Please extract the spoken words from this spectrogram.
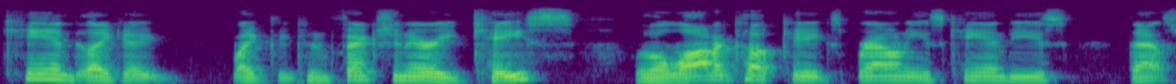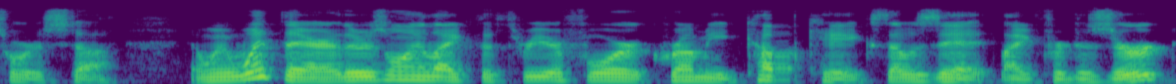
can like a like a confectionery case with a lot of cupcakes, brownies, candies, that sort of stuff. And we went there, there was only like the three or four crummy cupcakes. That was it. Like for dessert,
